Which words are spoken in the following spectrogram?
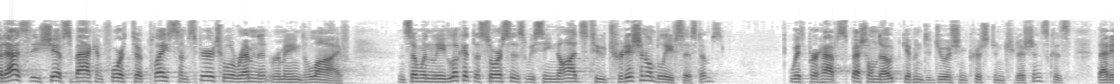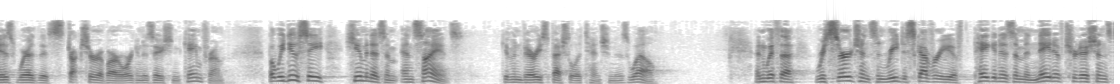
But as these shifts back and forth took place, some spiritual remnant remained alive. And so when we look at the sources, we see nods to traditional belief systems, with perhaps special note given to Jewish and Christian traditions, because that is where the structure of our organization came from. But we do see humanism and science given very special attention as well. And with a resurgence and rediscovery of paganism and native traditions,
